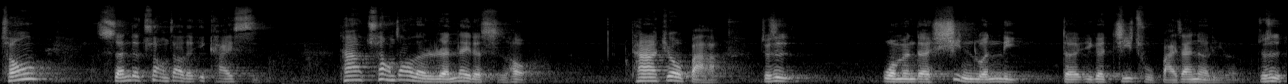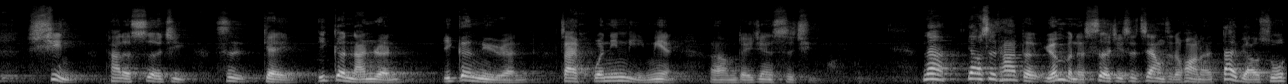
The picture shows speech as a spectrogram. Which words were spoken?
从神的创造的一开始，他创造了人类的时候，他就把就是我们的性伦理的一个基础摆在那里了。就是性，它的设计是给一个男人、一个女人在婚姻里面嗯的一件事情。那要是它的原本的设计是这样子的话呢，代表说。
